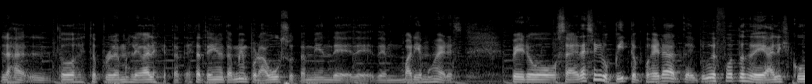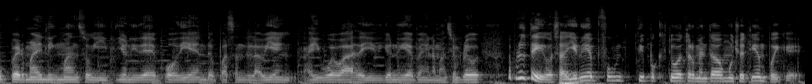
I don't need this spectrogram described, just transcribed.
las- todos estos problemas legales que está, está teniendo también por abuso también de, de- de varias mujeres. Pero, o sea, era ese grupito, pues era, tuve fotos de Alice Cooper, Marilyn Manson y Johnny Depp jodiendo, pasándola bien. Hay huevadas de Johnny Depp en la mansión Playboy. No, pero te digo, o sea, Johnny Depp fue un tipo que estuvo atormentado mucho tiempo y que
